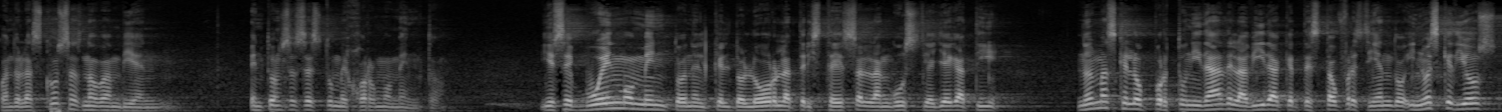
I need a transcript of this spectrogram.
Cuando las cosas no van bien, entonces es tu mejor momento. Y ese buen momento en el que el dolor, la tristeza, la angustia llega a ti, no es más que la oportunidad de la vida que te está ofreciendo. Y no es que Dios,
